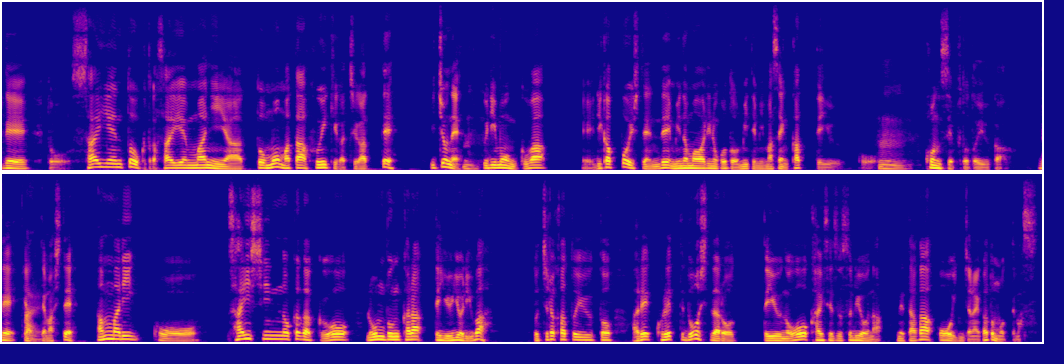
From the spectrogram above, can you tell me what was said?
で、えっとサイエントークとかサイエンマニアともまた雰囲気が違って、一応ねうん、売り文句は、えー理科っぽい視点で身の回りのことを見てみませんかっていう、こう、うん。コンセプトというか、でやってまして、あんまり、こう、最新の科学を論文からっていうよりは、どちらかというと、あれ、これってどうしてだろうっていうのを解説するようなネタが多いんじゃないかと思ってます。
